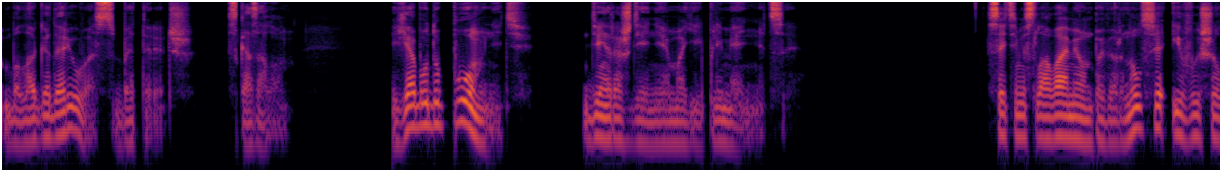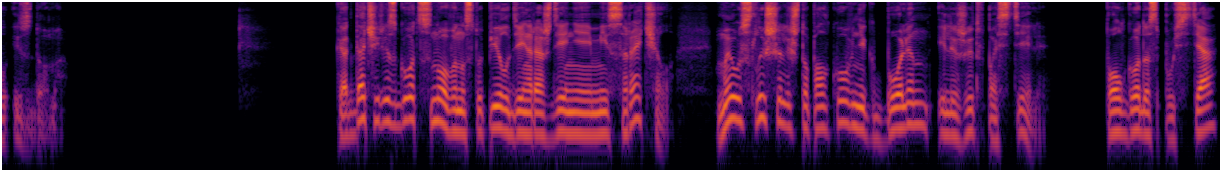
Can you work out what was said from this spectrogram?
«Благодарю вас, Беттередж», — сказал он. «Я буду помнить день рождения моей племянницы». С этими словами он повернулся и вышел из дома. Когда через год снова наступил день рождения мисс Рэчел, мы услышали, что полковник болен и лежит в постели. Полгода спустя,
